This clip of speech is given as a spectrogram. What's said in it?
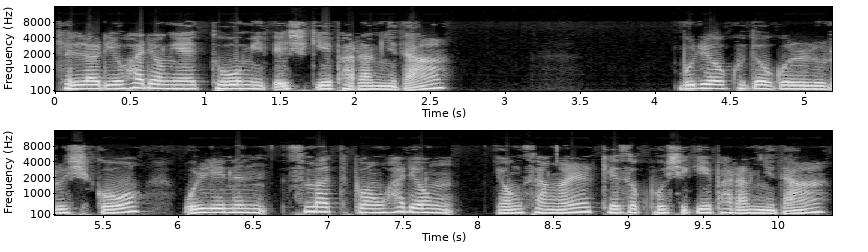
갤러리 활용에 도움이 되시기 바랍니다. 무료 구독을 누르시고 올리는 스마트폰 활용 영상을 계속 보시기 바랍니다.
